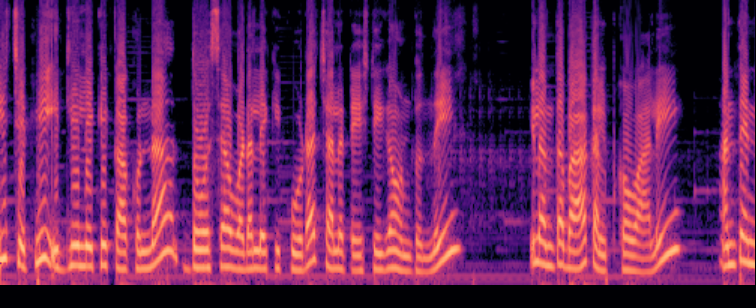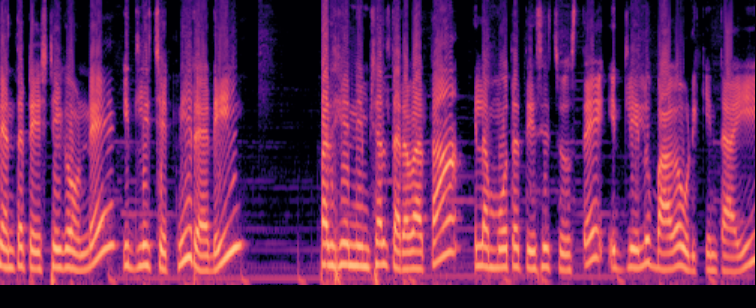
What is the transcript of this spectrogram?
ఈ చట్నీ ఇడ్లీలోకి కాకుండా దోశ వడలేకి కూడా చాలా టేస్టీగా ఉంటుంది. ఇలా అంతా బాగా కలుపుకోవాలి. అంతే అండి ఎంత టేస్టీగా ఉండే ఇడ్లీ చట్నీ రెడీ. పదిహేను నిమిషాల తర్వాత ఇలా మూత తీసి చూస్తే ఇడ్లీలు బాగా ఉడికింటాయి.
